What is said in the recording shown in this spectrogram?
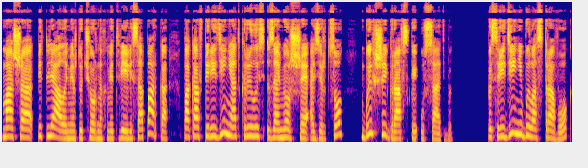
Маша петляла между черных ветвей лесопарка, пока впереди не открылось замерзшее озерцо бывшей графской усадьбы. Посредине был островок,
